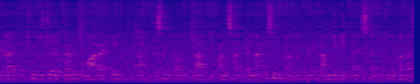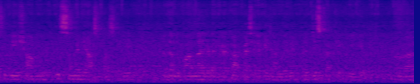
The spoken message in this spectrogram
ਜਿਹੜਾ ਅਕਿਊਜ਼ਡ ਕਰਨ ਕੁਮਾਰ ਹੈ ਇਹ ਦਸਨ ਦਾ 4 ਤੋਂ 5 ਸਾਲ ਪਹਿਲਾਂ ਇਸੇ ਦੁਕਾਨ ਦੇ ਉੱਤੇ ਕੰਮ ਵੀ ਕੀਤਾ। ਜਿਸ ਕਰਕੇ ਕਿ ਉਹਨੂੰ ਪਤਾ ਸੀ ਵੀ ਸ਼ਾਮ ਨੂੰ ਇਸ ਸਮੇਂ ਦੇ ਆਸ-ਪਾਸ ਇਹ ਇਹਦਾ ਦੁਕਾਨਦਾਰ ਜਿਹੜਾ ਹੈਗਾ ਘਰ ਪੈਸੇ ਲੈ ਕੇ ਜਾਂਦੇ ਨੇ। ਤੇ ਜਿਸ ਕਰਕੇ ਕੀ ਇਹ ਅਹ,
